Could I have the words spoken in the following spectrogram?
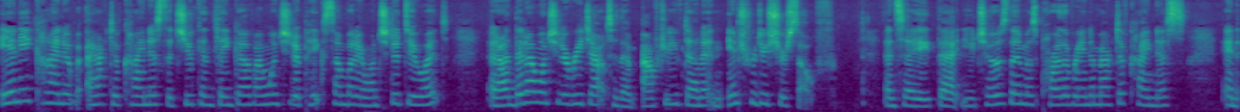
any kind of act of kindness that you can think of, I want you to pick somebody, I want you to do it, and then I want you to reach out to them after you've done it and introduce yourself and say that you chose them as part of the random act of kindness and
